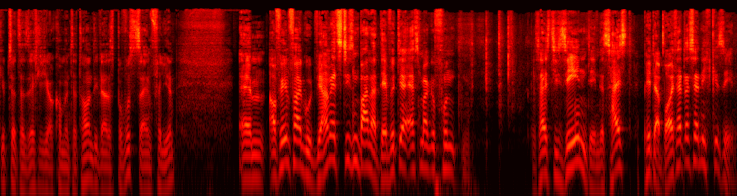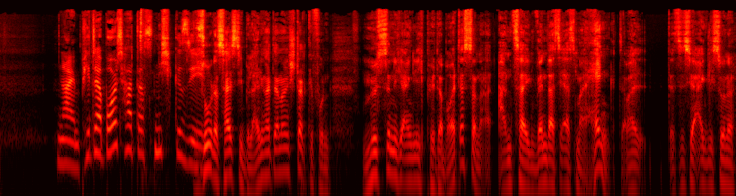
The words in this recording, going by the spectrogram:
gibt es ja tatsächlich auch Kommentatoren, die da das Bewusstsein verlieren. Ähm, auf jeden Fall gut. Wir haben jetzt diesen Banner, der wird ja erstmal gefunden. Das heißt, die sehen den. Das heißt, Peter Beuth hat das ja nicht gesehen. Nein, Peter Beuth hat das nicht gesehen. So, das heißt, die Beleidigung hat ja noch nicht stattgefunden. Müsste nicht eigentlich Peter Beuth das dann anzeigen, wenn das erstmal hängt? Weil das ist ja eigentlich so eine.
